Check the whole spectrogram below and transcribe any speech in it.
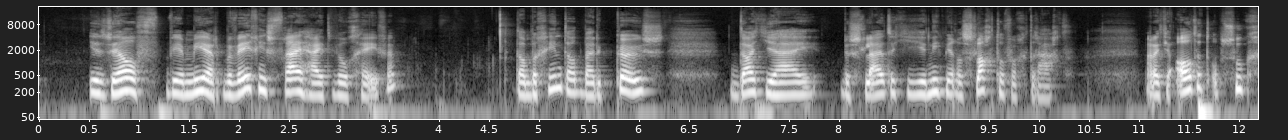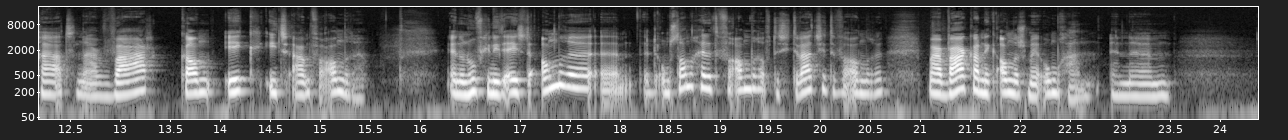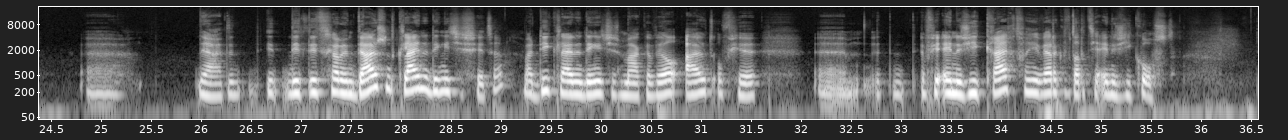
jezelf weer meer bewegingsvrijheid wil geven, dan begint dat bij de keus dat jij besluit dat je je niet meer als slachtoffer gedraagt. Maar dat je altijd op zoek gaat naar waar kan ik iets aan veranderen. En dan hoef je niet eens de andere uh, de omstandigheden te veranderen of de situatie te veranderen, maar waar kan ik anders mee omgaan? En um, uh, ja, dit, dit, dit kan in duizend kleine dingetjes zitten, maar die kleine dingetjes maken wel uit of je, uh, of je energie krijgt van je werk of dat het je energie kost.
